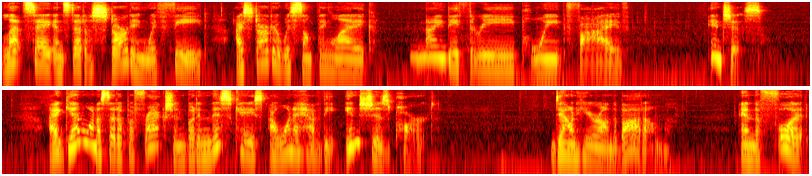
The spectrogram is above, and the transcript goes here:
Let's say instead of starting with feet, I started with something like 93.5 inches. I again want to set up a fraction, but in this case, I want to have the inches part down here on the bottom and the foot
